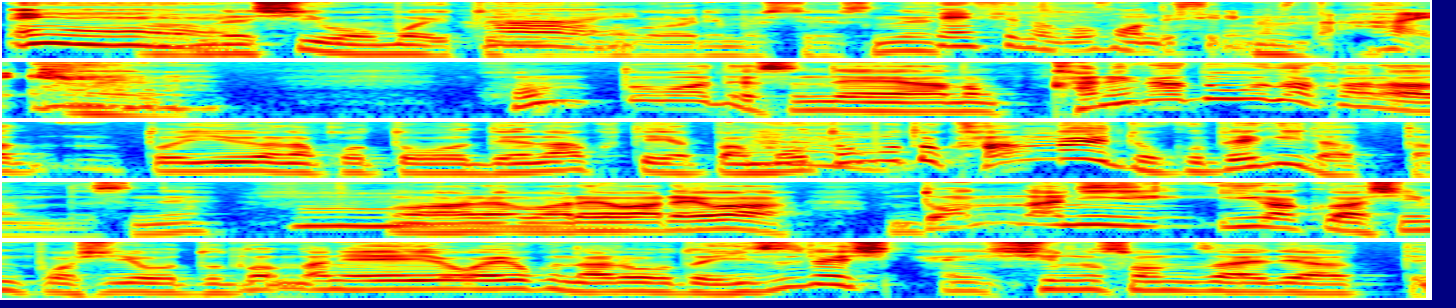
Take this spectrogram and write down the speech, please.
えーね、死を思いというのがありましてですね、はい、先生のご本で知りました、うん、はい、はい本当はですねあの金がどうだからというようなことでなくてやっぱもともと考えておくべきだったんですね。はい、我々はどんなに医学が進歩しようとどんなに栄養が良くなろうといずれ死ぬ存在であって、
